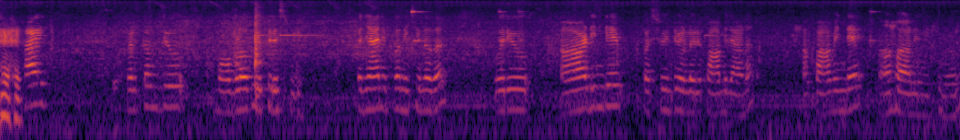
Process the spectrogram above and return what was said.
Hi welcome to moblog with Reshmi അപ്പം ഞാനിപ്പോൾ നിൽക്കുന്നത് ഒരു ആടിന്റെ പശുവിന്റെ ഉള്ളൊരു ഫാമിലാണ്. ആ ഫാമിന്റെ ആളാണ് നിൽക്കുന്നത്.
